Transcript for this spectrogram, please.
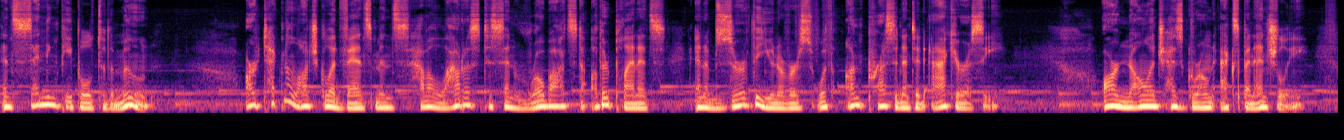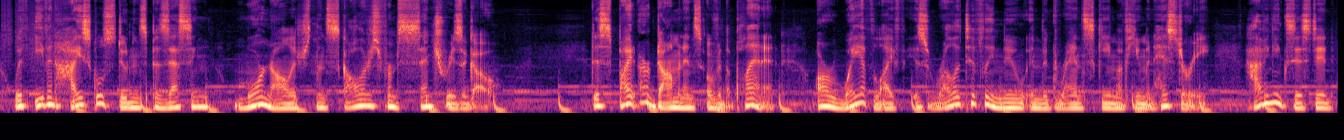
and sending people to the moon. Our technological advancements have allowed us to send robots to other planets and observe the universe with unprecedented accuracy our knowledge has grown exponentially, with even high school students possessing more knowledge than scholars from centuries ago. Despite our dominance over the planet, our way of life is relatively new in the grand scheme of human history, having existed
